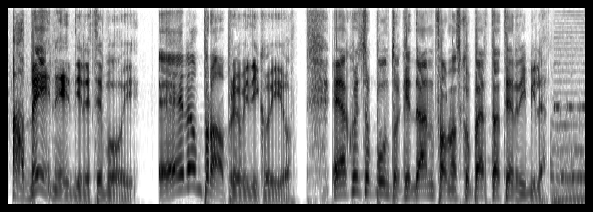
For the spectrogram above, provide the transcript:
Ah bene, direte voi. E non proprio, vi dico io. È a questo punto che Dan fa una scoperta terribile.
